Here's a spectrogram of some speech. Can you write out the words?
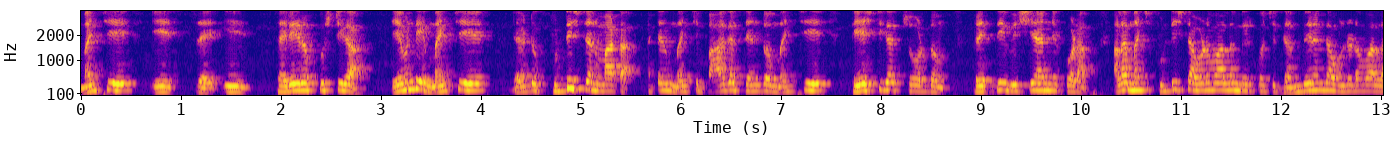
మంచి ఈ ఈ శరీర పుష్టిగా ఏమండి మంచి అంటే ఫుడ్డిస్ట్ అనమాట. అంటే మంచి బాగా తినడం, మంచి టేస్టీగా చూడడం, ప్రతి విషయాన్ని కూడా అలా మంచి ఫుడ్డిస్ట్ అవ్వడం వల్ల మీరు కొంచెం గంభీరంగా ఉండడం వల్ల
